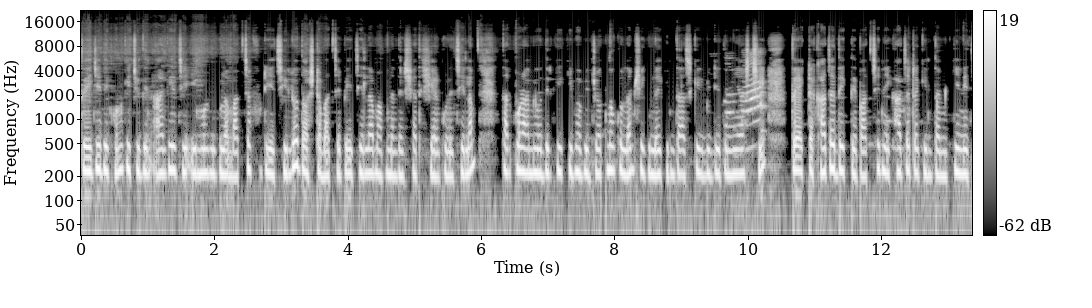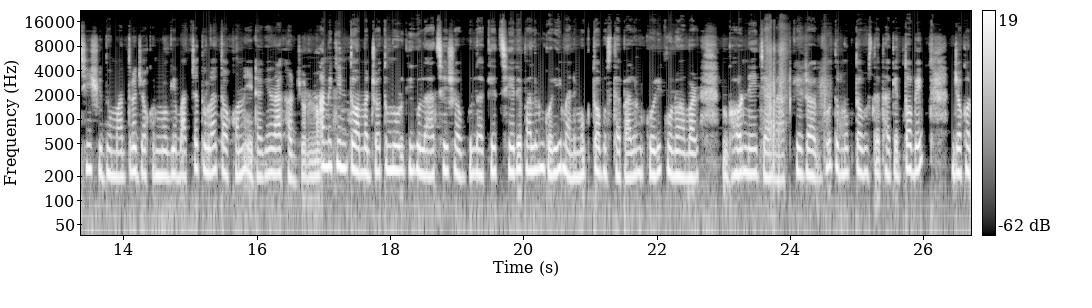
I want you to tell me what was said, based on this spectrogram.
তো এই যে দেখুন, কিছুদিন আগে যে এই মুরগিগুলো বাচ্চা ফুটিয়েছিল, দশটা বাচ্চা পেয়েছিলাম, আপনাদের সাথে শেয়ার করেছিলাম। তারপর আমি ওদেরকে কীভাবে যত্ন করলাম, সেগুলোই কিন্তু আজকের ভিডিওতে নিয়ে আসছি। তো একটা খাঁচা দেখতে পাচ্ছেন, এই খাঁচাটা কিন্তু আমি কিনেছি শুধুমাত্র যখন মুরগি বাচ্চা তোলায় তখন এটাকে রাখার জন্য। আমি কিন্তু আমার যত মুরগিগুলো আছে, সবগুলোকে ছেড়ে পালন করি মানে মুক্ত অবস্থায় পালন করি, কোনো আমার ঘর নেই যে আমি আটকে রাখব, তো মুক্ত অবস্থায় থাকে। তবে যখন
